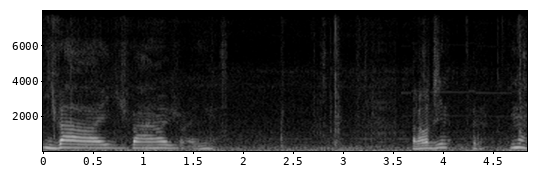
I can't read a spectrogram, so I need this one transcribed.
Il va, il va, il va... Alors Jean, non.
